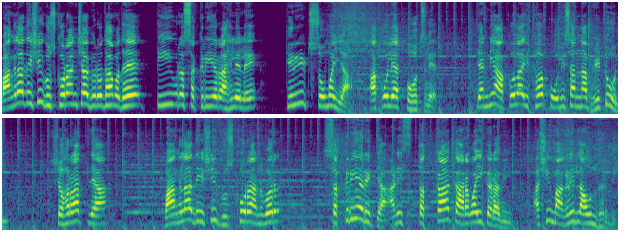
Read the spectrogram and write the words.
बांगलादेशी घुसखोरांच्या विरोधामध्ये तीव्र सक्रिय राहिलेले किरीट सोमय्या अकोल्यात पोहोचले त्यांनी अकोला इथं पोलिसांना भेटून शहरातल्या बांगलादेशी घुसखोरांवर सक्रियरित्या आणि तत्काळ कारवाई करावी अशी मागणी लावून धरली.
